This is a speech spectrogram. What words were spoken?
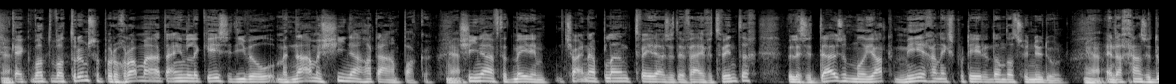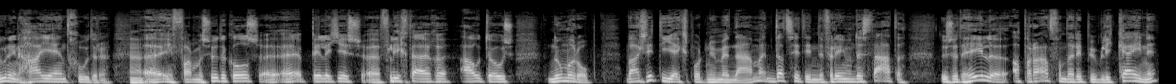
Ja. Kijk, wat, wat Trumps programma uiteindelijk is, die wil met name China hard aanpakken. China heeft het Made in China plan 2025, willen ze duizend miljard meer gaan exporteren dan dat ze nu doen. Ja. En dat gaan ze doen in high-end goederen. Uh, in pharmaceuticals, uh, pilletjes, uh, vliegtuigen, auto's, noem maar op. Waar zit die export nu met name? Dat zit in de Verenigde Staten. Dus het hele apparaat van de Republikeinen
